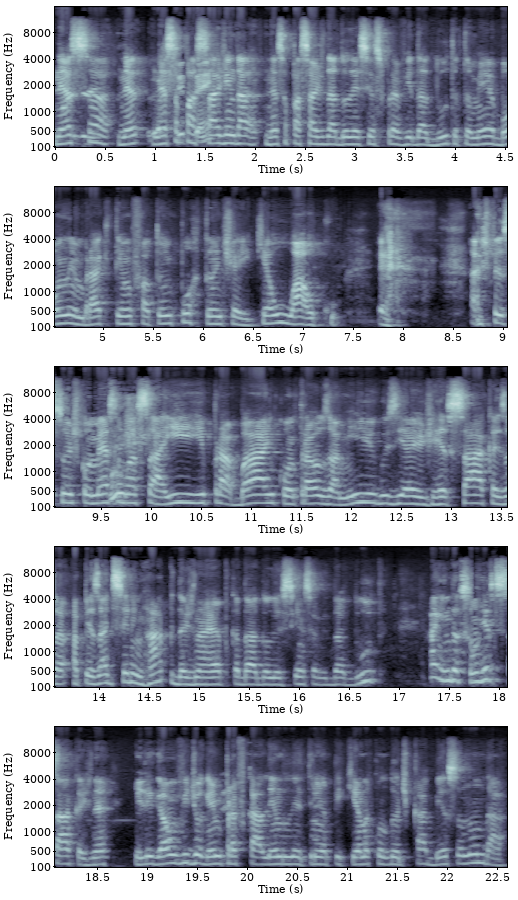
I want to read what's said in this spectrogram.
Nessa, né, nessa, passagem da, nessa passagem da adolescência para a vida adulta também é bom lembrar que tem um fator importante aí, que é o álcool. É as pessoas começam a sair, ir para bar, encontrar os amigos e as ressacas, apesar de serem rápidas na época da adolescência, vida adulta, ainda são ressacas, né? E ligar um videogame para ficar lendo letrinha pequena com dor de cabeça não dá.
